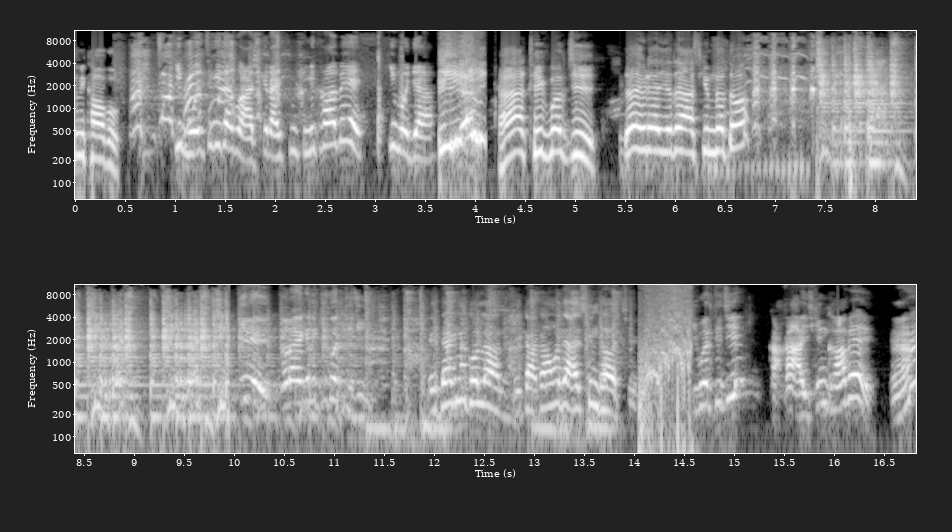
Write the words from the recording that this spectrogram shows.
আমি খাওয়াবো। কি বলছে কি কাকু আজকের আইসক্রিম তুমি খাওয়াবে? কি মজা? হ্যাঁ ঠিক বলছি। এই রে আইসক্রিম দে তো। তোরা এখানে কি করতেছিস? এই দেখ না করলাম এই কাকা আমাদের আইসক্রিম খাওয়াচ্ছে। কি কাকা আইসক্রিম খাবে হ্যাঁ?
